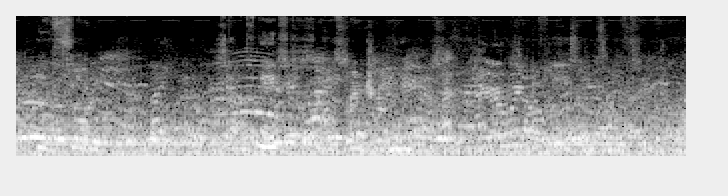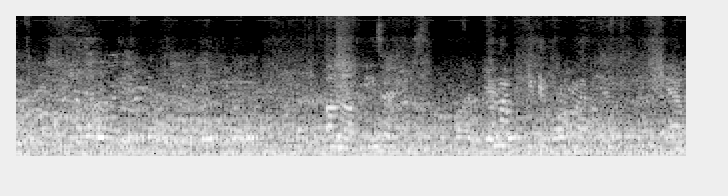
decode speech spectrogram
Florida. Southeast, South Central, US. Southeast and South Central. Oh no, these are just. You know, we can them.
